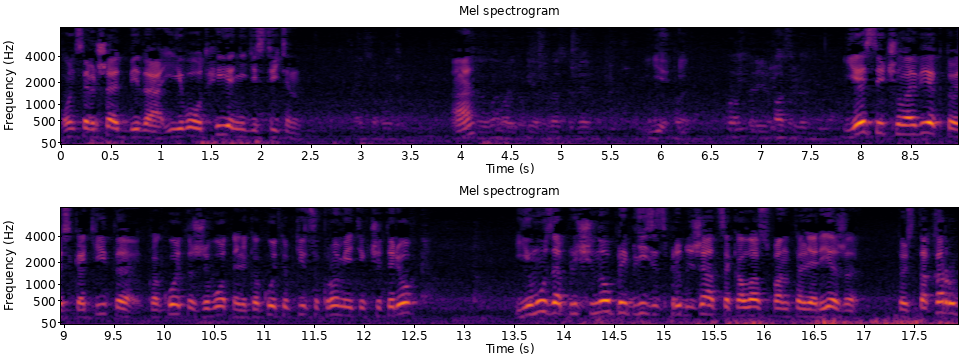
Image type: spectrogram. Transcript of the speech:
Он совершает бида. И его утхия недействителен. А? Если человек, то есть какие-то, какое-то животное или какую-то птицу, кроме этих четырех, ему запрещено приблизиться, приближаться к Аллаху Субтитры реже. То есть такару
